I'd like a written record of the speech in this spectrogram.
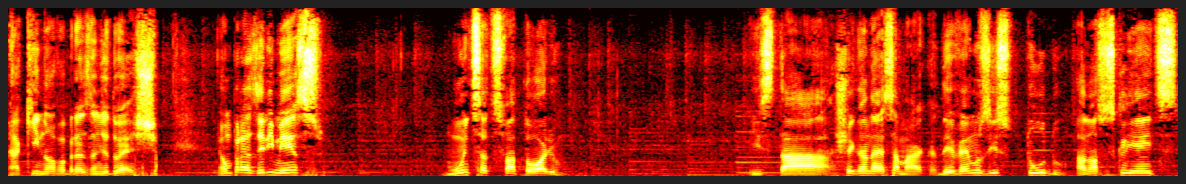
aqui em Nova Brasilândia do Oeste. É um prazer imenso, muito satisfatório está chegando a essa marca. Devemos isso tudo a nossos clientes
